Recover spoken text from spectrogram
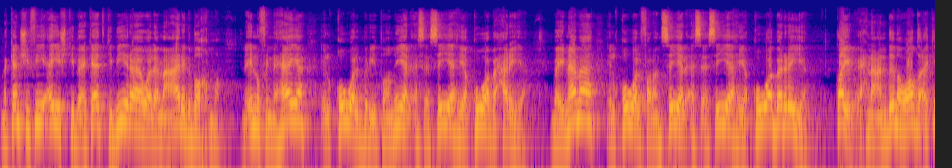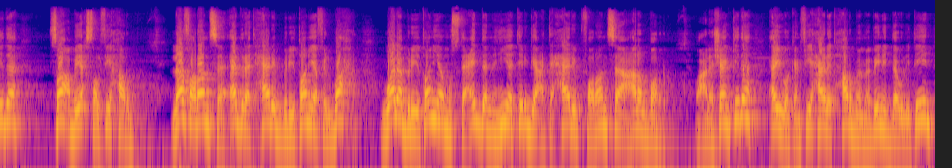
ما كانش فيه أي اشتباكات كبيرة ولا معارك ضخمة لأنه في النهاية القوة البريطانية الأساسية هي قوة بحرية بينما القوة الفرنسية الأساسية هي قوة برية. طيب إحنا عندنا وضع كده صعب يحصل فيه حرب. لا فرنسا قادرة تحارب بريطانيا في البحر ولا بريطانيا مستعدة إن هي ترجع تحارب فرنسا على البر. وعلشان كده أيوه كان في حالة حرب ما بين الدولتين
